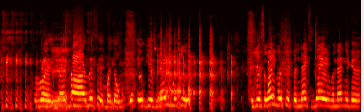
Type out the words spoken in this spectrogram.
But, Yeah. but uh, listen, but the it gets way wicked. It It gets way wicked the next day when that nigga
